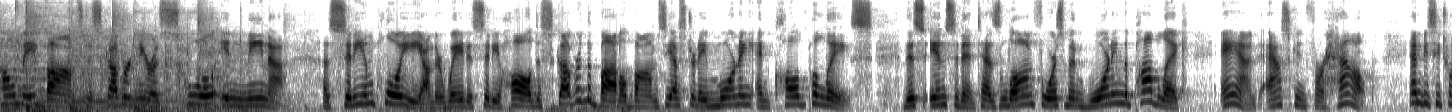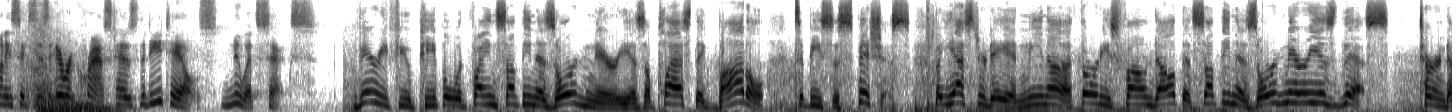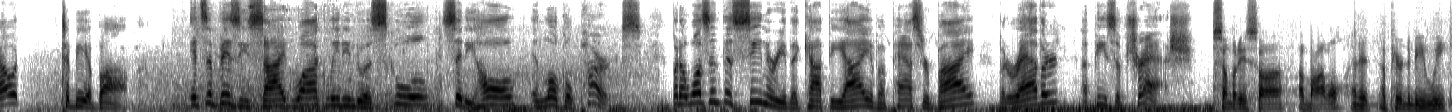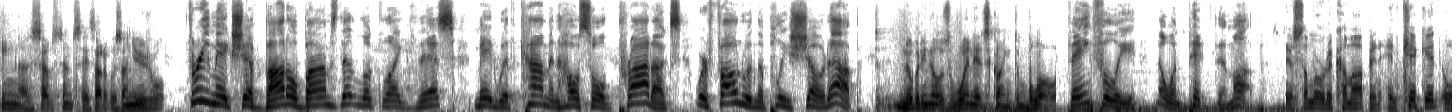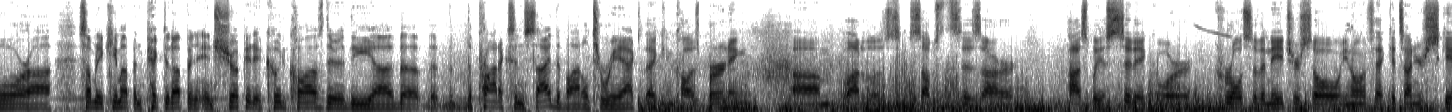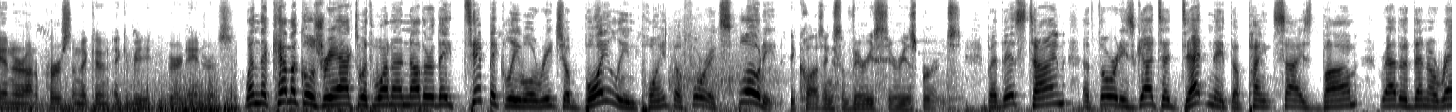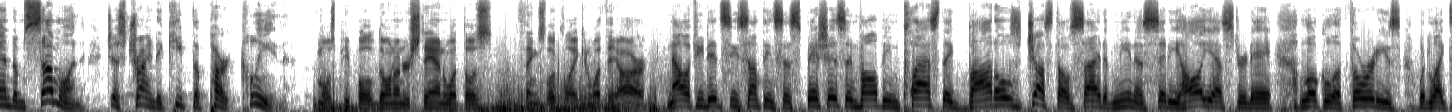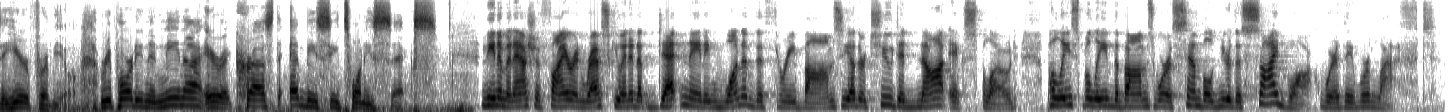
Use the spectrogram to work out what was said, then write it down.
homemade bombs discovered near a school in Neenah. A city employee on their way to City Hall discovered the bottle bombs yesterday morning and called police. This incident has law enforcement warning the public and asking for help. NBC 26's Eric Krest has the details. New at 6. Very few people would find something as ordinary as a plastic bottle to be suspicious. But yesterday in Neenah, authorities found out that something as ordinary as this turned out to be a bomb. It's a busy sidewalk leading to a school, city hall, and local parks. But it wasn't the scenery that caught the eye of a passerby, but rather a piece of trash. Somebody saw a bottle and it appeared to be leaking a substance. They thought it was unusual. Three makeshift bottle bombs that look like this, made with common household products, were found when the police showed up. Nobody knows when it's going to blow. Thankfully, no one picked them up. If someone were to come up and, and kick it, or uh, somebody came up and picked it up and, and shook it, it could cause the the, uh, the, the, the products inside the bottle to react. That can cause burning. Um, a lot of those substances are possibly acidic or corrosive in nature. So, you know, if that gets on your skin or on a person, it can, it can be very dangerous. When the chemicals react with one another, they typically will reach a boiling point before exploding, causing some very serious burns. But this time, authorities got to detonate the pint sized bomb rather than a random someone just trying to keep the part clean. Most people don't understand what those things look like and what they are. Now, if you did see something suspicious involving plastic bottles just outside of Neenah City Hall yesterday, local authorities would like to hear from you. Reporting in Neenah, Eric Crest, NBC 26. Neenah Menasha Fire and Rescue ended up detonating one of the three bombs. The other two did not explode. Police believe the bombs were assembled near the sidewalk where they were left.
